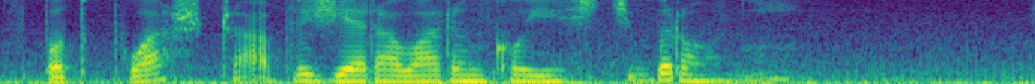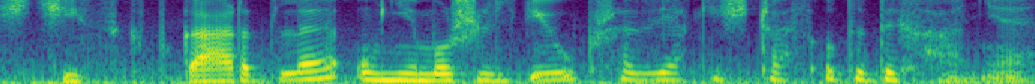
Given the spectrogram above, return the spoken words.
Spod płaszcza wyzierała rękojeść broni. Ścisk w gardle uniemożliwił przez jakiś czas oddychanie.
